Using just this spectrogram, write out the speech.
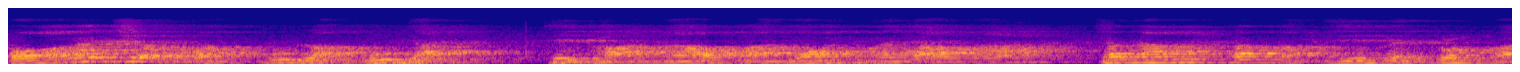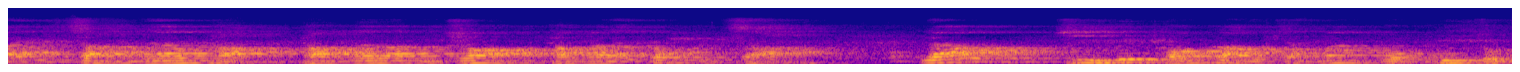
ขอให้เชื่อฟังผู้หลักผู้ใหญ่ ที่ผ่านหนาวผ่านร้อนมายาวนานฉะนั้นตั้งแต่นี้เป็นต้นไปสั่งแล้วทำทำแล้วรับผิดชอบทำอะไรต้องปรึกษาแล้ว ชีวิตของเราจะมั่นคงที่สุด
